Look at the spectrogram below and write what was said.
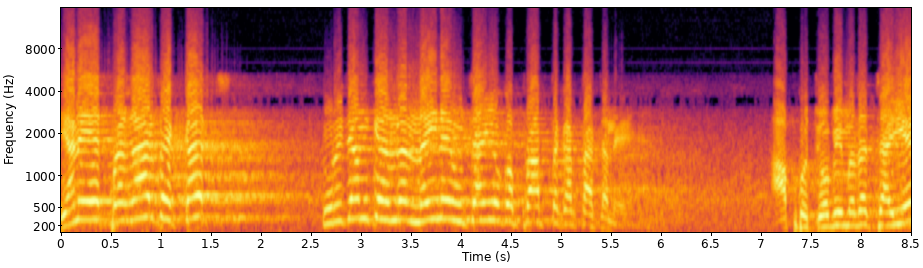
यानी एक प्रकार से कच्छ टूरिज़्म के अंदर नई नई ऊंचाइयों को प्राप्त करता चले। आपको जो भी मदद चाहिए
